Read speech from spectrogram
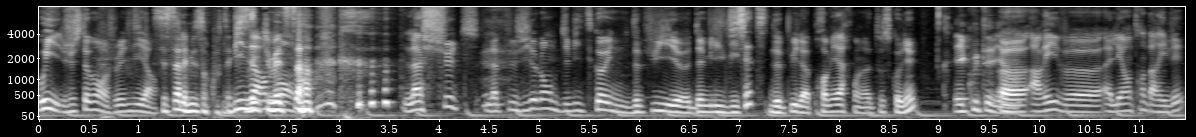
Oui, justement, je vais le dire. C'est ça la mise en contexte. Que tu mets Bizarrement. ça. La chute la plus violente du Bitcoin depuis euh, 2017, depuis la première qu'on a tous connue, Écoutez bien. euh, arrive, euh, elle est en train d'arriver.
